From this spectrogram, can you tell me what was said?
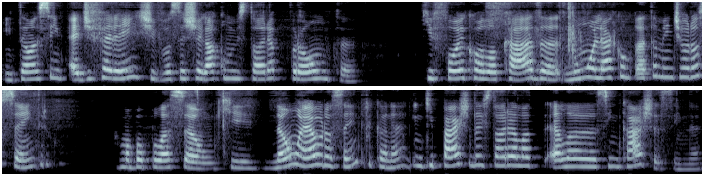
Então, assim, é diferente você chegar com uma história pronta, que foi colocada num olhar completamente eurocêntrico uma população que não é eurocêntrica, né? Em que parte da história ela, ela se encaixa, assim, né?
